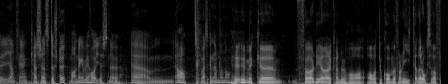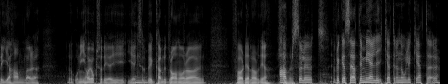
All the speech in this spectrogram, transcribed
egentligen kanske den största utmaningen vi har just nu. Um, ja, om jag ska nämna någon. Hur, hur mycket fördelar kan du ha av att du kommer från ICA, där det också var fria handlare? Och ni har ju också det i, i Excelbygg. Mm. Kan du dra några fördelar av det? Absolut. Du? Jag brukar säga att det är mer likheter än olikheter.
